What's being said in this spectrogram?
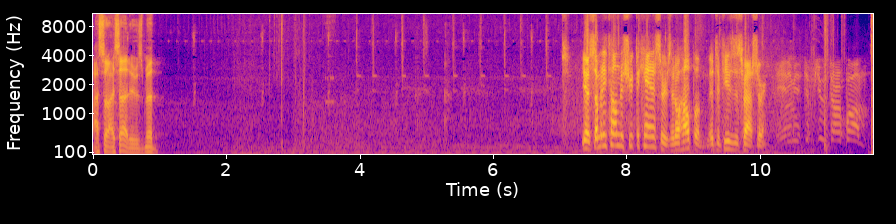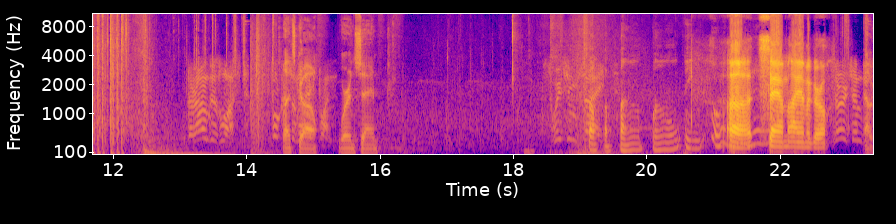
That's what I said. He was mid. Yo, somebody tell him to shoot the canisters. It'll help him. It diffuses faster. The enemies defused our bomb. The round is lost. Let's go. We're insane. Uh, Sam, I am a girl. Search and Oh,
